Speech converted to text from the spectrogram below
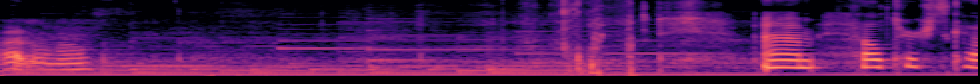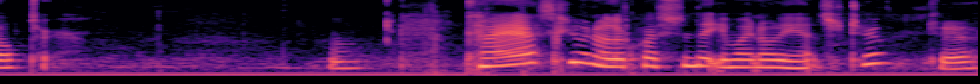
I don't know. Um, Helter Skelter. Hmm. Can I ask you another question that you might know the answer to? Okay.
